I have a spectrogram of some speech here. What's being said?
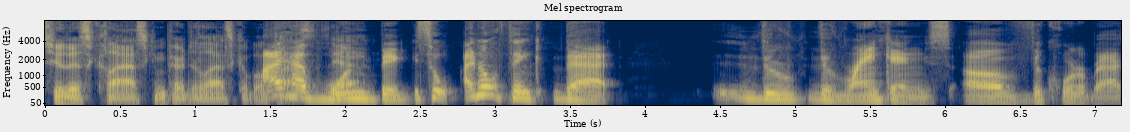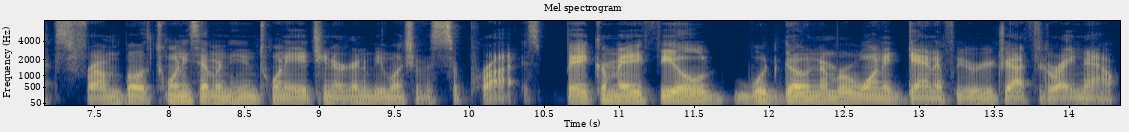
to this class compared to the last couple. Of I have one Yeah. big. So I don't think that the the rankings of the quarterbacks from both 2017 and 2018 are going to be much of a surprise. Baker Mayfield would go number one again if we were drafted right now.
